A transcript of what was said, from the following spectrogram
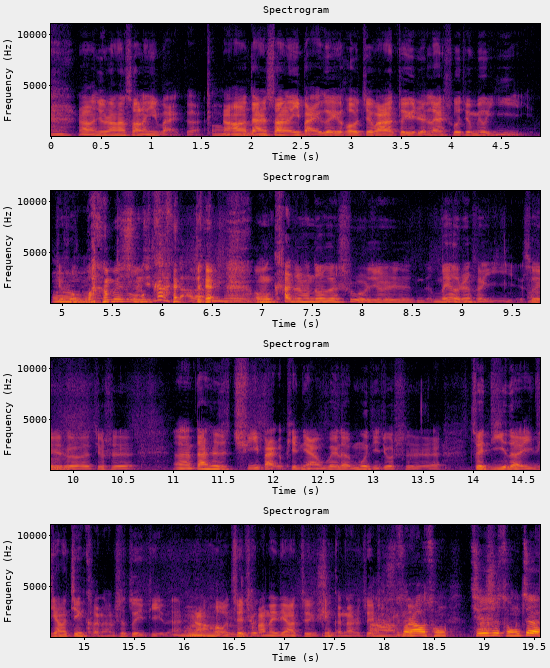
嗯，然后就让他算了一百个。嗯，然后但是算了一百个以后，这玩意儿对于人来说就没有意义，就是嗯我们我们看太复杂了。嗯。我们看这么多个数，就是没有任何意义，所以说就是，嗯，但是取一百个评点，为了目的就是最低的一定要尽可能是最低的，嗯然后最长的一定要最尽可能是最啊，长的。所以然后从其实是从这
